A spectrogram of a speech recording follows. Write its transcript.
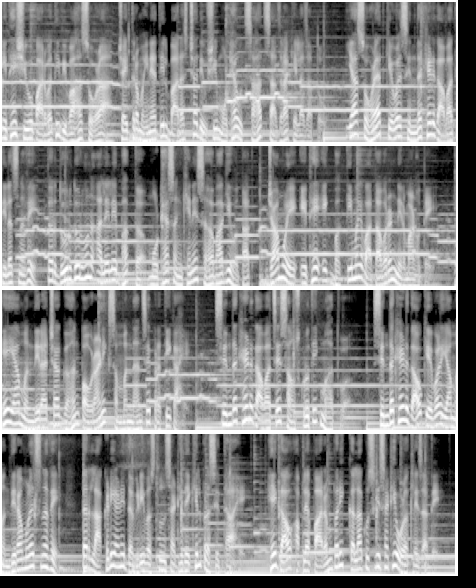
येथे शिवपार्वती विवाह सोहळा चैत्र महिन्यातील बारसच्या दिवशी मोठ्या उत्साहात साजरा केला जातो. या सोहळ्यात केवळ सिंदखेड गावातीलच नव्हे तर दूरदूरहून आलेले भक्त मोठ्या संख्येने सहभागी होतात ज्यामुळे येथे एक भक्तिमय वातावरण निर्माण होते. हे या मंदिराच्या गहन पौराणिक संबंधांचे प्रतीक आहे. सिंदखेड गावाचे सांस्कृतिक महत्त्व. सिंदखेड गाव केवळ या मंदिरामुळेच नव्हे तर लाकडी आणि दगडी वस्तूंसाठी देखील प्रसिद्ध आहे. हे गाव आपल्या पारंपरिक कलाकुसरीसाठी ओळखले जाते.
